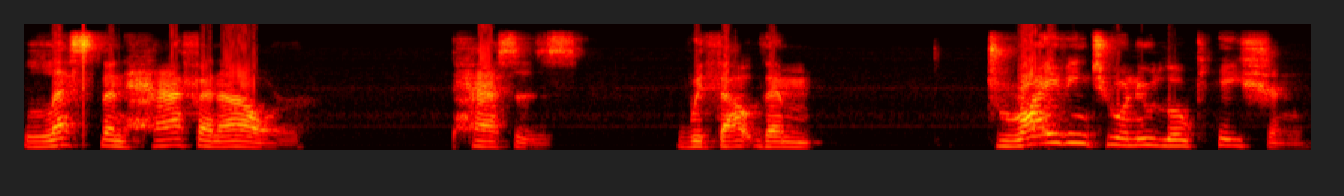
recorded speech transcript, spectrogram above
less than half an hour passes without them driving to a new location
